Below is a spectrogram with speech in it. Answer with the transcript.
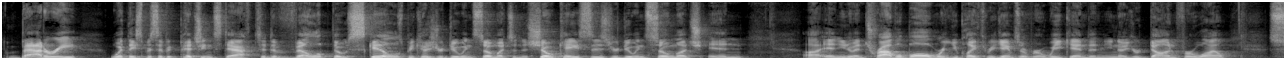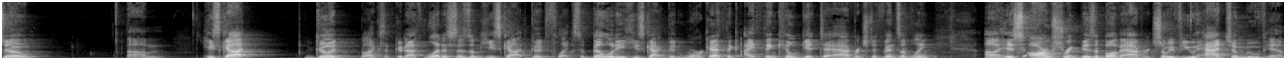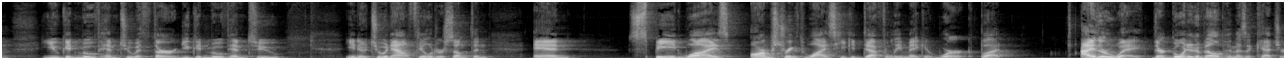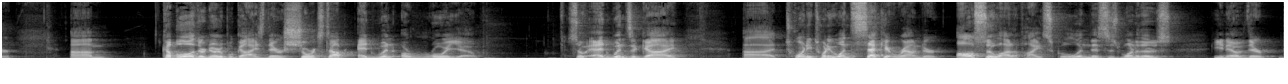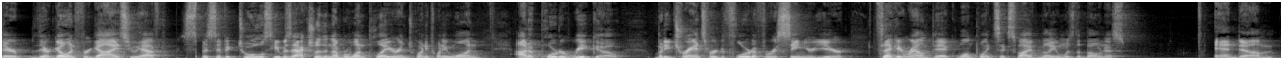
battery with a specific pitching staff to develop those skills because you're doing so much in the showcases, you're doing so much in uh, in you know in travel ball where you play three games over a weekend and you know you're done for a while. So um, he's got good, like I said, good athleticism. He's got good flexibility. He's got good work ethic. I think he'll get to average defensively. Uh, his arm strength is above average. So if you had to move him, you could move him to a third. You could move him to, you know, to an outfield or something and speed wise, arm strength wise, he could definitely make it work. But either way, they're going to develop him as a catcher. Um, a couple other notable guys there shortstop Edwin Arroyo. So Edwin's a guy, uh, 2021 second rounder, also out of high school, and this is one of those. You know they're they're they're going for guys who have specific tools. He was actually the number one player in 2021 out of Puerto Rico, but he transferred to Florida for his senior year. Second round pick, 1.65 million was the bonus. And um,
